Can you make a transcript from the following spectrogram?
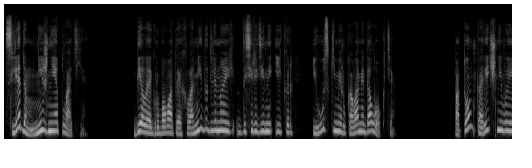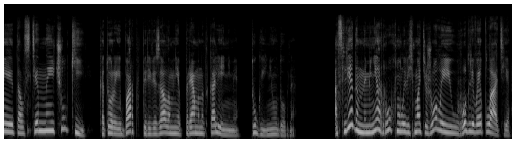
Следом нижнее платье. Белая грубоватая хламида длиной до середины икр и узкими рукавами до локтя. Потом коричневые толстенные чулки, которые Барб перевязала мне прямо над коленями, туго и неудобно а следом на меня рухнуло весьма тяжелое и уродливое платье,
